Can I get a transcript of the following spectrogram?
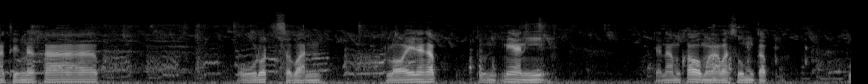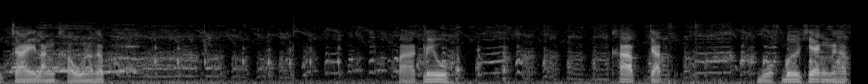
าถึงแล้วครับ โอ้รถสวรรค์ร้อยนะครับ ตัวนี้แม่นี้ จะนำเข้ามาผสมกับลูกใจหลังเขานะครับ ปากเร็ว คาบจัดบวกเบอร์แข้งนะครับ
